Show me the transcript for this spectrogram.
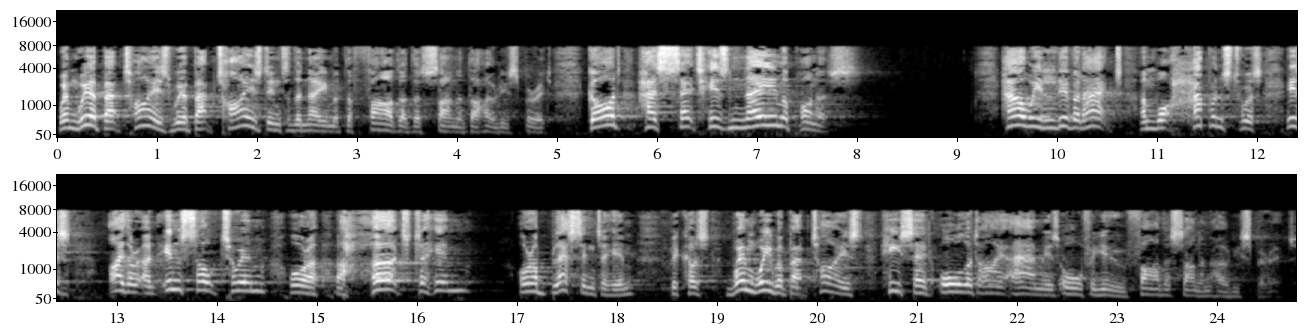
When we're baptized, we're baptized into the name of the Father, the Son, and the Holy Spirit. God has set His name upon us. How we live and act and what happens to us is either an insult to Him or a, a hurt to Him or a blessing to Him because when we were baptized, He said, All that I am is all for you, Father, Son, and Holy Spirit.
